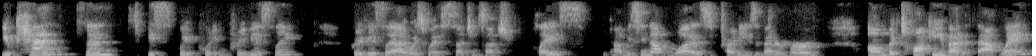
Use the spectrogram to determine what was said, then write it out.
You can then be putting previously. Previously, I was with such and such place. Obviously, not was, try to use a better verb, um, but talking about it that way.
